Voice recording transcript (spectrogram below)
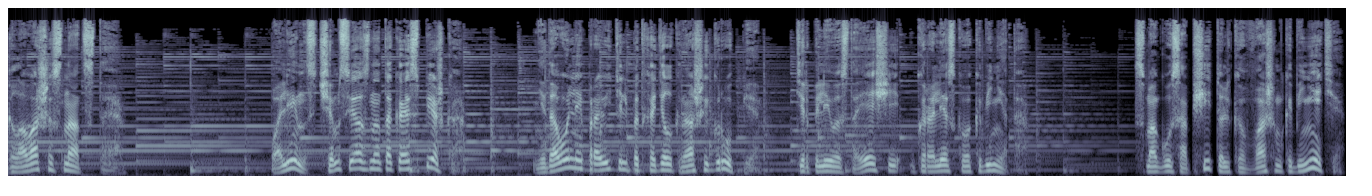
Глава 16 «Полин, с чем связана такая спешка?» Недовольный правитель подходил к нашей группе, терпеливо стоящей у королевского кабинета. «Смогу сообщить только в вашем кабинете,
